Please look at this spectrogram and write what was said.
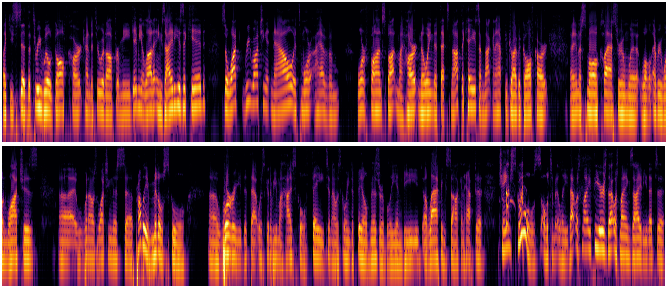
like you said, the three wheeled golf cart kind of threw it off for me. Gave me a lot of anxiety as a kid. So watch, rewatching it now, it's more, I have a more fond spot in my heart knowing that that's not the case. I'm not going to have to drive a golf cart in a small classroom while everyone watches. Uh, when I was watching this, uh, probably in middle school, uh, worried that that was going to be my high school fate and I was going to fail miserably and be a laughing stock and have to change schools ultimately. That was my fears. That was my anxiety. That's a,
